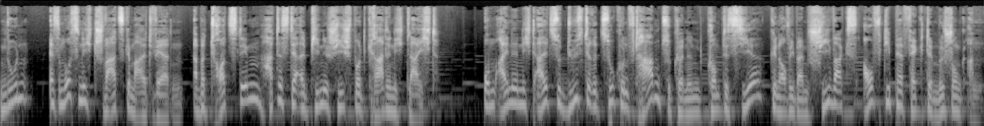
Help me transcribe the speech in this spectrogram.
Nun, es muss nicht schwarz gemalt werden, aber trotzdem hat es der alpine Skisport gerade nicht leicht. Um eine nicht allzu düstere Zukunft haben zu können, kommt es hier, genau wie beim Skiwachs, auf die perfekte Mischung an.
